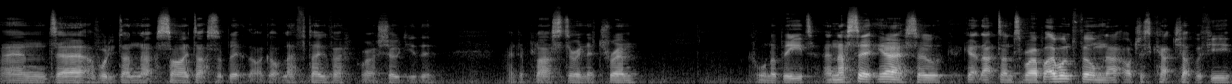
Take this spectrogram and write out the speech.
And uh, I've already done that side. That's a bit that I got left over where I showed you the had plaster in the trim corner bead and that's it yeah so get that done tomorrow. But I won't film that I'll just catch up with you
